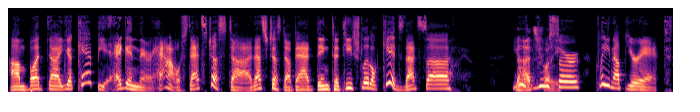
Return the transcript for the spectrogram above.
Um, but uh, you can't be egging their house. That's just uh, that's just a bad thing to teach little kids. That's uh, you, No, that's you funny. sir, clean up your act.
